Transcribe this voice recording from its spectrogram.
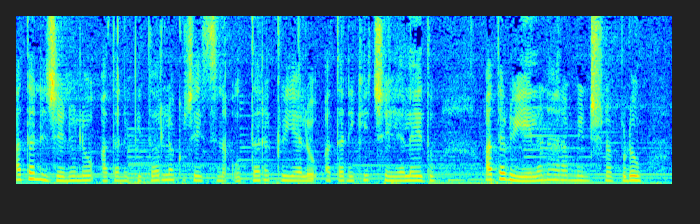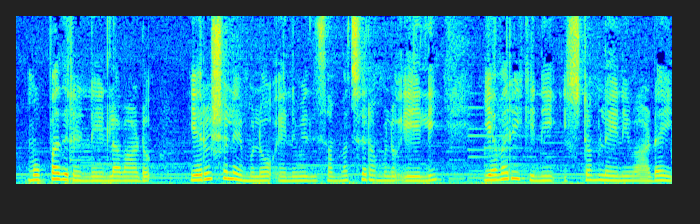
అతని జనులు అతని పితరులకు చేసిన ఉత్తర క్రియలు అతనికి చేయలేదు. అతడు ఏలనారంభించినప్పుడు ముప్పది రెండేండ్లవాడు ఎరుషలేములో ఎనిమిది సంవత్సరములు ఏలి ఎవరికిని ఇష్టం లేనివాడై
